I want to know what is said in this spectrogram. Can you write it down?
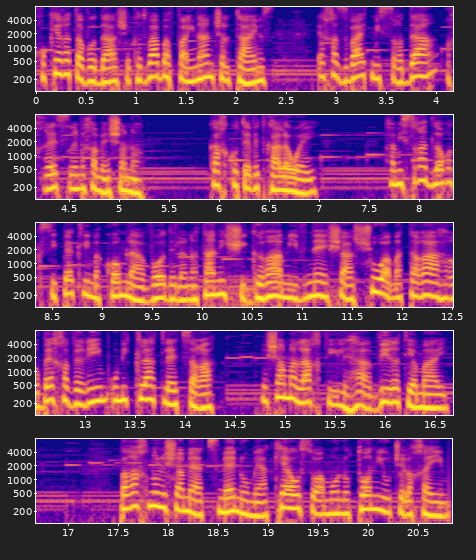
חוקרת עבודה שכתבה בפייננשל טיימס איך עזבה את משרדה אחרי 25 שנה. כך כותבת קלווי: המשרד לא רק סיפק לי מקום לעבוד, אלא נתן לי שגרה, מבנה, שעשוע, מטרה, הרבה חברים ומקלט לעת צרה. לשם הלכתי להעביר את ימיי. ברחנו לשם מעצמנו, מהכאוס או המונוטוניות של החיים.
